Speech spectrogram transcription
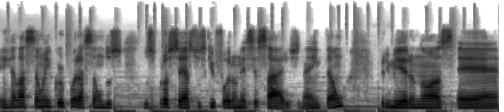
em relação à incorporação dos, dos processos que foram necessários. Né? Então, primeiro, nós é,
